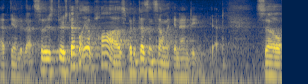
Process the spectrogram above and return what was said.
at the end of that. So there's, there's definitely a pause, but it doesn't sound like an ending yet. So.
